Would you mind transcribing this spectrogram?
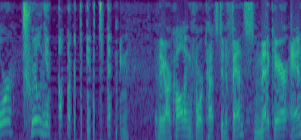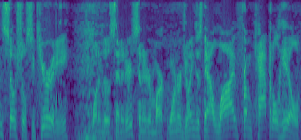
$4 trillion in spending. They are calling for cuts to defense, Medicare, and Social Security. One of those senators, Senator Mark Warner, joins us now live from Capitol Hill.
